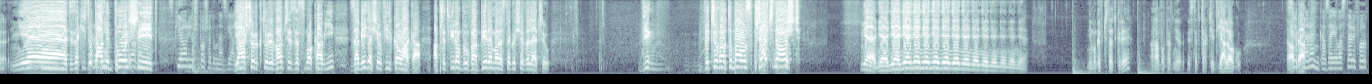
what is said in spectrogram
wilków. Nie, to jest jakiś totalny bullshit. Skior już poszedł na zwiat. Jaszczur, który walczy ze smokami, zamienia się w wilkołaka, a przed chwilą był wampirem, ale z tego się wyleczył. Wi- wyczuwam tu małą sprzeczność! Nie, nie, nie, nie, nie, nie, nie, nie, nie, nie, nie, nie, nie, nie, nie, nie. Nie mogę wczytać gry? Aha, bo pewnie jestem w trakcie dialogu. Srebrna Dobra. ręka zajęła stary fort.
